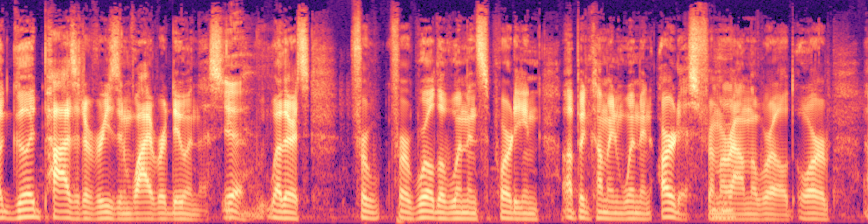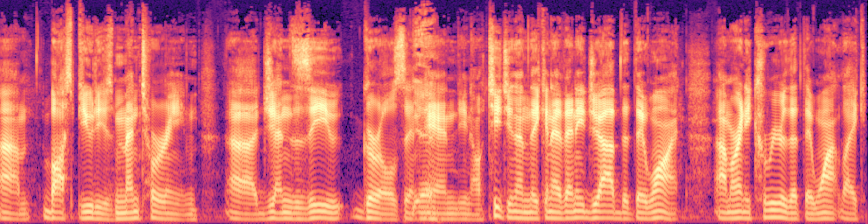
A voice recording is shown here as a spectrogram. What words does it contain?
a good positive reason why we're doing this Yeah. whether it's for for world of women supporting up and coming women artists from Mm-hmm. around the world or um, boss beauties mentoring uh, gen z girls and, Yeah. and you know teaching them they can have any job that they want um, or any career that they want like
